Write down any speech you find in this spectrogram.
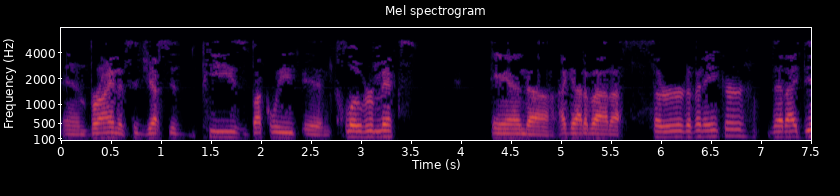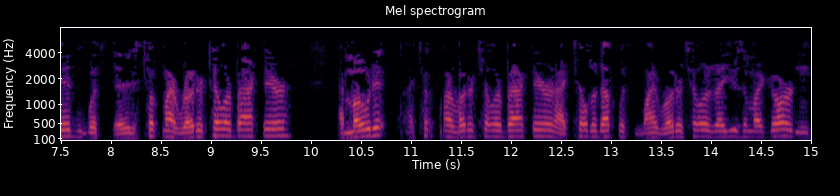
And Brian had suggested peas, buckwheat, and clover mix. And uh, I got about a third of an acre that I did with. I just took my rototiller back there. I mowed it. I took my rototiller back there and I tilled it up with my rototiller that I use in my garden.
